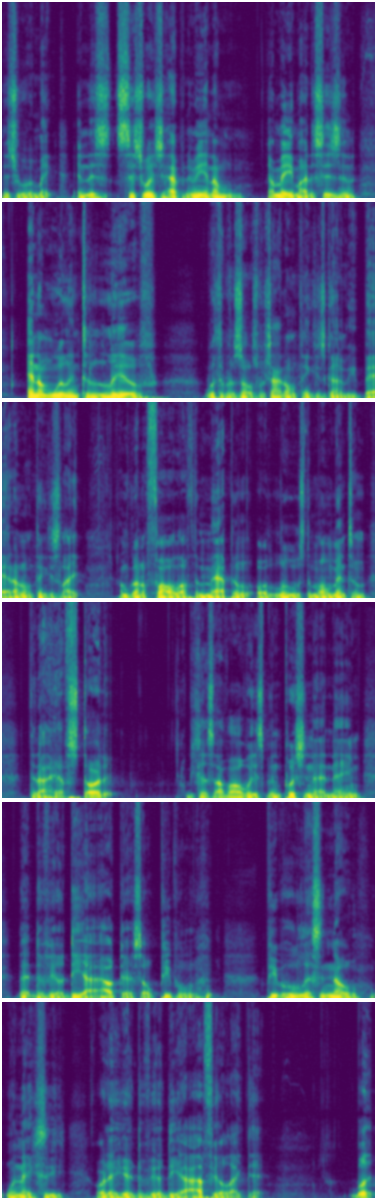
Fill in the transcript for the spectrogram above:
that you will make. And this situation happened to me and I'm I made my decision and I'm willing to live with the results, which I don't think is going to be bad. I don't think it's like I'm going to fall off the map and, or lose the momentum that I have started because I've always been pushing that name, that Deville Di out there. So people, people who listen know when they see or they hear Deville Di. I feel like that. But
